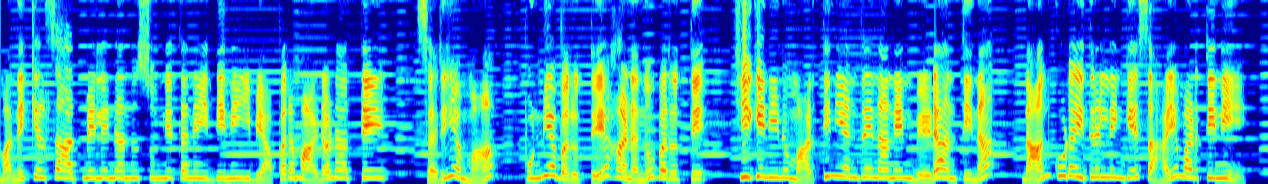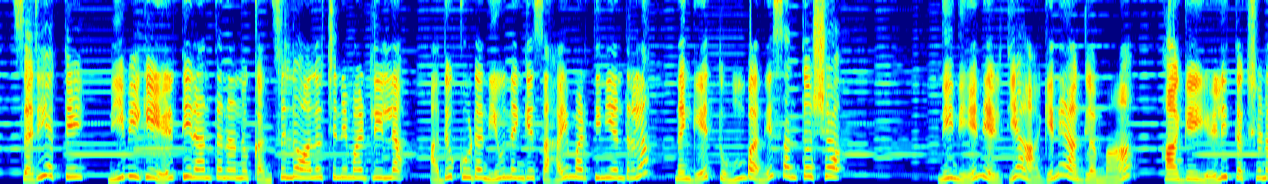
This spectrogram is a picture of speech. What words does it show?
ಮನೆ ಕೆಲಸ ಆದ್ಮೇಲೆ ನಾನು ಸುಮ್ಮನೆ ತಾನೇ ಇದ್ದೀನಿ. ಈ ವ್ಯಾಪಾರ ಮಾಡೋಣ ಅತ್ತೆ. ಸರಿ ಅಮ್ಮ ಪುಣ್ಯ ಬರುತ್ತೆ, ಹಣನೂ ಬರುತ್ತೆ. ಹೀಗೆ ನೀನು ಮಾಡ್ತೀನಿ ಅಂದ್ರೆ ನಾನೇನ್ ಬೇಡ ಅಂತೀನಾ? ನಾನ್ ಕೂಡ ಇದ್ರಲ್ಲಿ ನಿಂಗೆ ಸಹಾಯ ಮಾಡ್ತೀನಿ. ಸರಿ ಅತ್ತೆ, ನೀವೀಗೆ ಹೇಳ್ತೀರಾ ಅಂತ ನಾನು ಕನ್ಸಲ್ಲೂ ಆಲೋಚನೆ ಮಾಡ್ಲಿಲ್ಲ. ಅದು ಕೂಡ ನೀವು ನಂಗೆ ಸಹಾಯ ಮಾಡ್ತೀನಿ ಅಂದ್ರಲ್ಲ, ನಂಗೆ ತುಂಬಾನೇ ಸಂತೋಷ. ನೀನೇನ್ ಹೇಳ್ತೀಯ ಹಾಗೇನೆ ಆಗ್ಲಮ್ಮ? ಹಾಗೆ ಹೇಳಿದ ತಕ್ಷಣ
